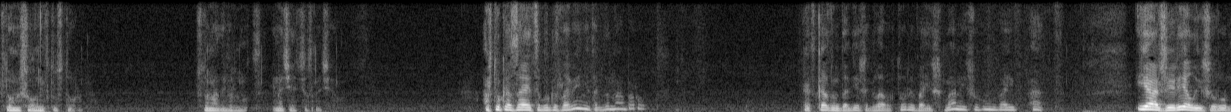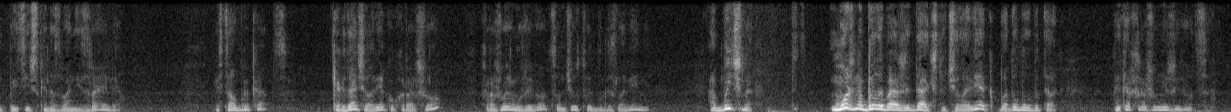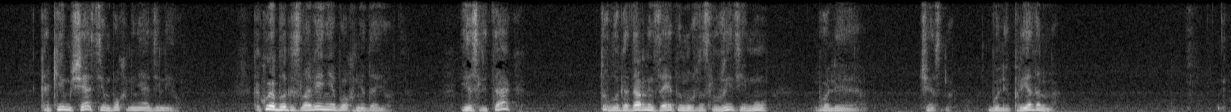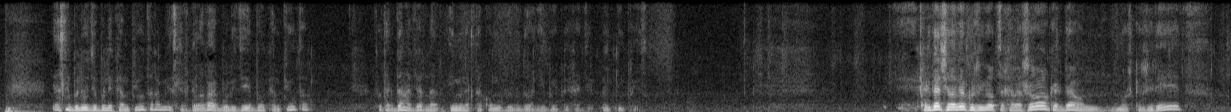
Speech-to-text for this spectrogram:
Что он ушел не в ту сторону. Что надо вернуться и начать все сначала. А что касается благословения, тогда наоборот. Как сказано в дальнейших главах Торы, «Ваишман и Шурун Ваиват». И ожирел Ишурун, поэтическое название Израиля, и стал брыкаться. Когда человеку хорошо, хорошо ему живется, он чувствует благословение. Обычно можно было бы ожидать, что человек подумал бы так, ну как хорошо мне живется, каким счастьем Бог меня отделил, какое благословение Бог мне дает. Если так, то благодарность за это нужно служить Ему более честно, более преданно, если бы люди были компьютерами, если в головах бы у людей был компьютер, то тогда, наверное, именно к такому выводу они бы и приходили. Но это не происходит. Когда человеку живется хорошо, когда он немножко жиреет,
